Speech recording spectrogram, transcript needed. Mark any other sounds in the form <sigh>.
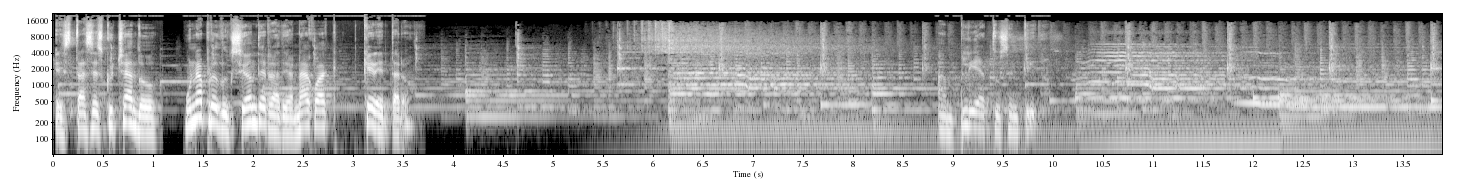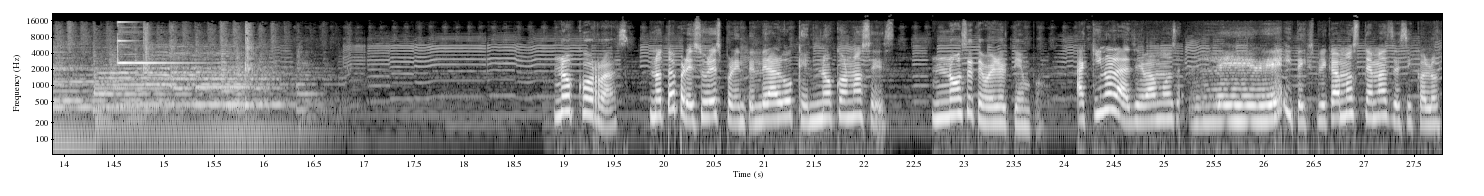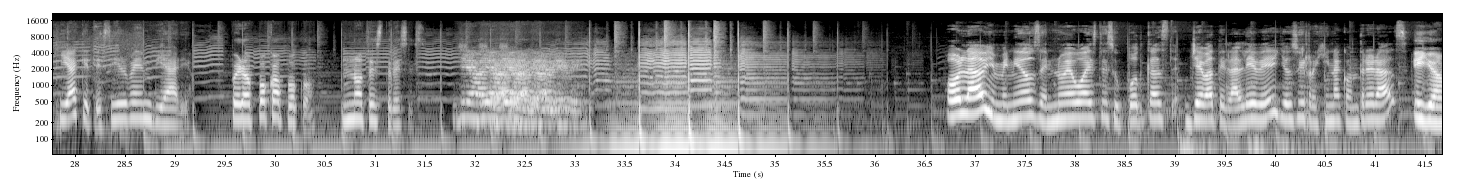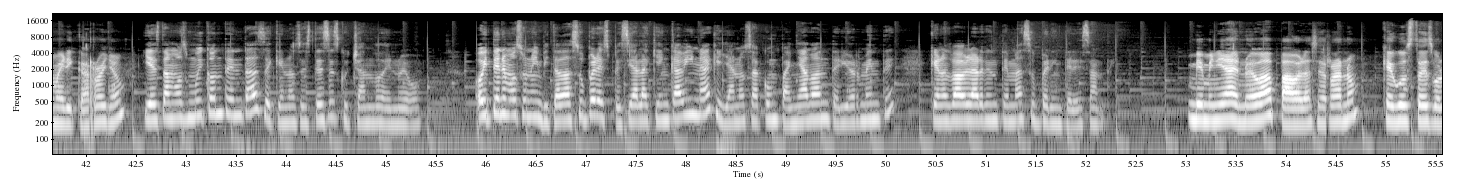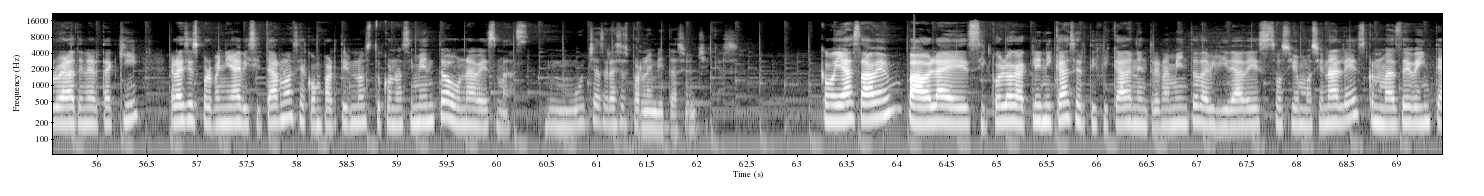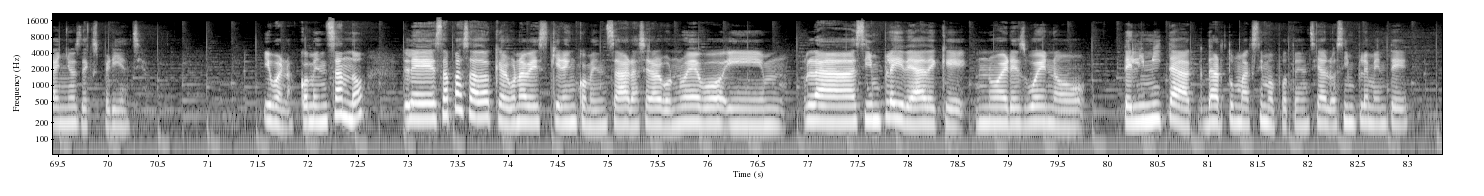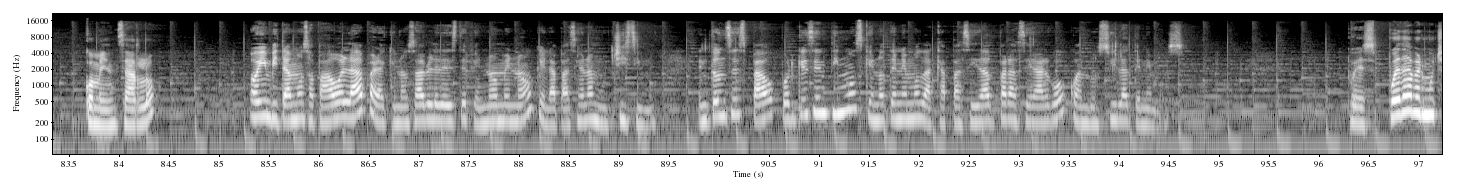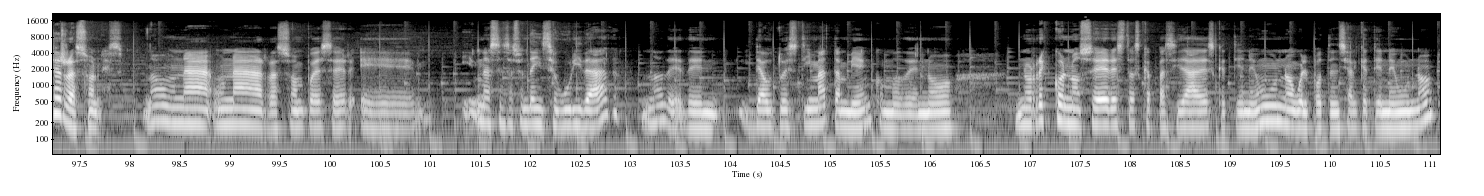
Estás escuchando una producción de Radio Anáhuac, Querétaro. Amplía tu sentido. No corras. No te apresures por entender algo que no conoces. No se te va a ir el tiempo. Aquí nos las llevamos leve y te explicamos temas de psicología que te sirven diario pero poco a poco, no te estreses. Hola, bienvenidos de nuevo a este su podcast Llévatela leve. Yo soy Regina Contreras. Y yo, América Arroyo. Y estamos muy contentas de que nos estés escuchando de nuevo. Hoy tenemos una invitada súper especial aquí en cabina que ya nos ha acompañado anteriormente, que nos va a hablar de un tema súper interesante. Bienvenida de nuevo a Paola Serrano. Qué gusto es volver a tenerte aquí Gracias por venir a visitarnos y a compartirnos tu conocimiento una vez más. Muchas gracias por la invitación, chicas. Como ya saben, Paola es psicóloga clínica certificada en entrenamiento de habilidades socioemocionales con más de 20 años de experiencia. Y bueno, comenzando, ¿les ha pasado que alguna vez quieren comenzar a hacer algo nuevo y la simple idea de que no eres bueno te limita a dar tu máximo potencial o simplemente comenzarlo? Hoy invitamos a Paola para que nos hable de este fenómeno que la apasiona muchísimo. Entonces, Pau, ¿por qué sentimos que no tenemos la capacidad para hacer algo cuando sí la tenemos? Pues puede haber muchas razones, ¿no? Una, razón puede ser eh, una sensación de inseguridad, ¿no? De, autoestima también, como de no, no reconocer estas capacidades que tiene uno o el potencial que tiene uno.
